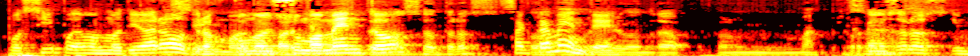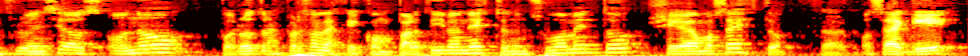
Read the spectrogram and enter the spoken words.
pues sí podemos motivar a otros, como como en su momento, nosotros, Exactamente. podemos competir contra- con más porque nosotros influenciados o no por otras personas que compartieron esto en su momento, llegamos a esto. Claro. O sea que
